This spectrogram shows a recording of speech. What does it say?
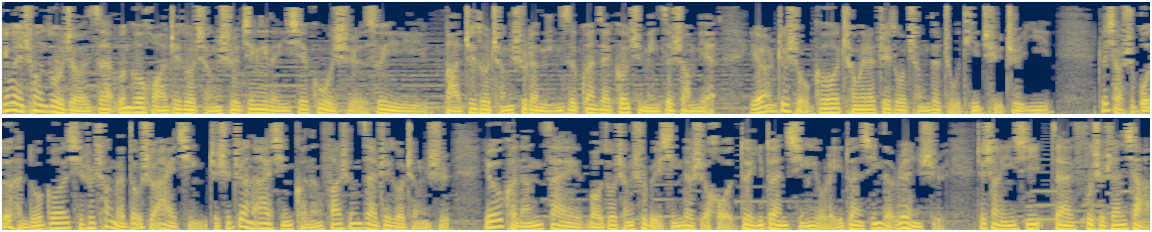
因为创作者在温哥华这座城市经历了一些故事，所以把这座城市的名字冠在歌曲名字上面，也让这首歌成为了这座城的主题曲之一。这小时播的很多歌，其实唱的都是爱情，只是这样的爱情可能发生在这座城市，也有可能在某座城市旅行的时候，对一段情有了一段新的认识。就像林夕在富士山下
